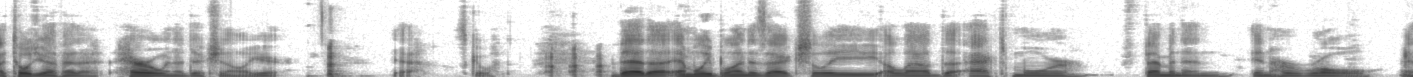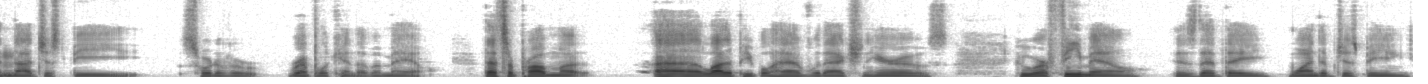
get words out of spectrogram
I told you I've had a heroin addiction all year. yeah, it's a good one. that uh, Emily Blunt is actually allowed to act more feminine in her role and Mhm. not just be sort of a replicant of a male. That's a problem uh, a lot of people have with action heroes who are female is that they wind up just being,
